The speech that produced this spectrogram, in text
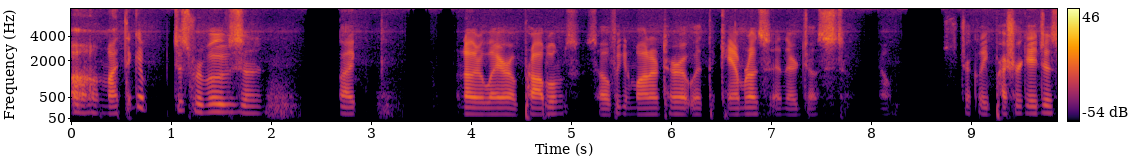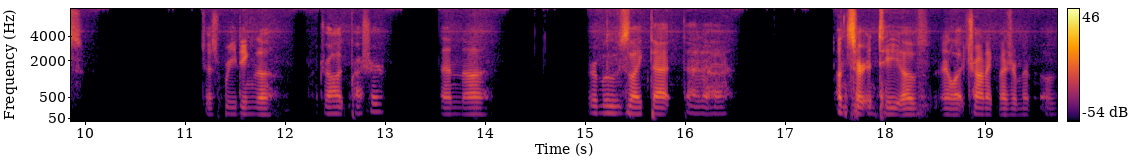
Um, I think it just removes uh, like another layer of problems. So if we can monitor it with the cameras and they're just, you know, strictly pressure gauges, just reading the hydraulic pressure, then uh, removes like that that uh, uncertainty of an electronic measurement of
